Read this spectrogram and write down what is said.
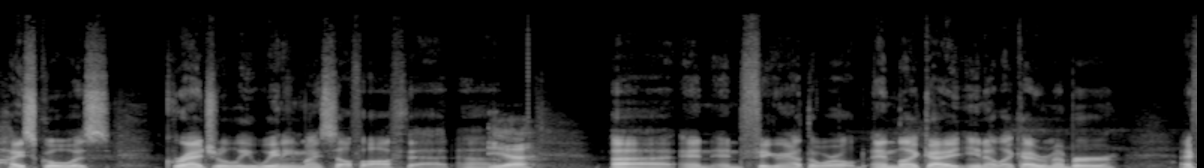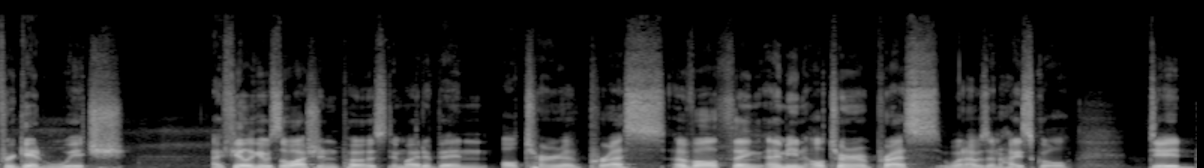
high school was gradually weaning myself off that. Um, Yeah. uh, and and figuring out the world. And like I, you know, like I remember, I forget which. I feel like it was the Washington Post. It might have been Alternative Press of all things. I mean, Alternative Press when I was in high school did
